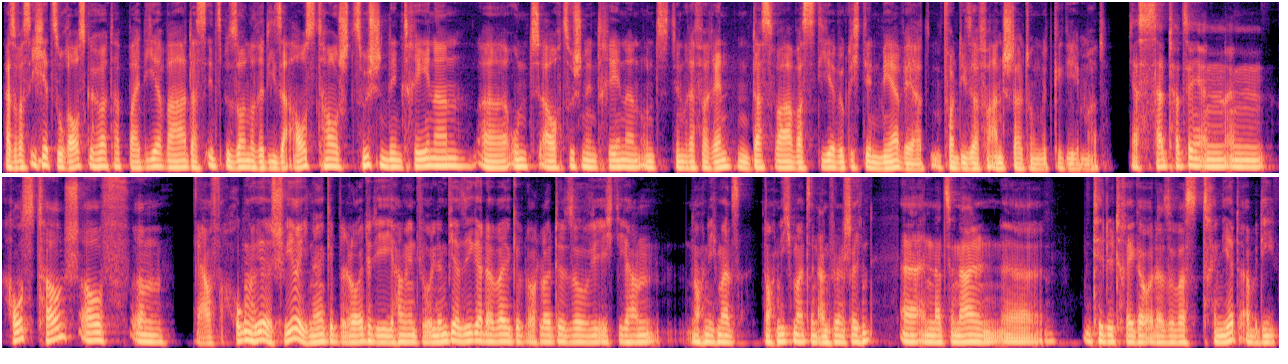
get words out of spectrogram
Also was ich jetzt so rausgehört habe bei dir war, dass insbesondere dieser Austausch zwischen den Trainern äh, und auch zwischen den Trainern und den Referenten, das war, was dir wirklich den Mehrwert von dieser Veranstaltung mitgegeben hat. Ja, es ist halt tatsächlich ein, ein Austausch auf ähm, ja, auf Augenhöhe ist schwierig, ne? Gibt Leute, die haben irgendwie Olympiasieger dabei, gibt auch Leute so wie ich, die haben noch nicht mal, noch nicht mal in Anführungsstrichen, äh, einen nationalen äh, Titelträger oder sowas trainiert, aber die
